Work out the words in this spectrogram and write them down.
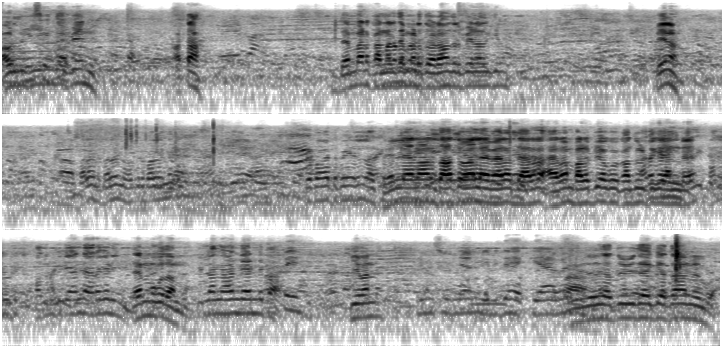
අවුරුදු කීයකින්ද පේන්නේ? 8ක්. දැන් බලන්න කන්නඩ දැම්මට වඩා හොඳට පේනවද කියලා? පේනවා. ආ බලන්න බලන්න හොඳට බලන්න එක පාට පේනවා ලස්සන පෙල්ල යනවා තාත්තා ඔයාලා වැරද්ද අර අරන් බලපියව ඔය කඳුළු ටික යන්න. කඳුළු ටික යන්න අරගෙන ඉන්න දැන් මොකද අම්මා? පිල්ලම් ගහන්න යන්න එපා කියවන්න. මිනිසුන්යන් විවිධ හැකියාව විවිධ සතු විවිධ කිය තමයි මෙව්වා.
